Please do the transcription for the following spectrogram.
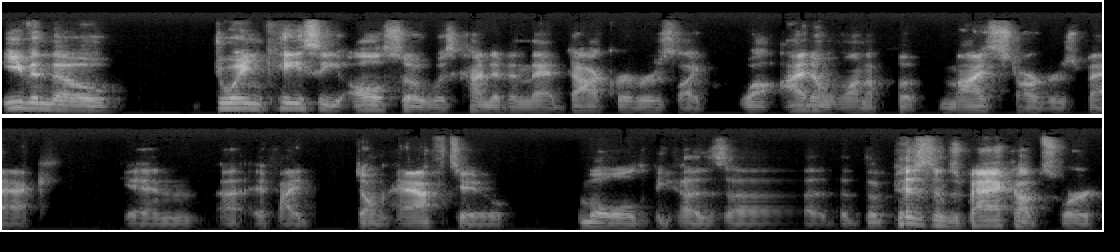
even though Dwane Casey also was kind of in that Doc Rivers, like, well, I don't want to put my starters back in uh, if I don't have to mold because uh, the, the, Pistons backups were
